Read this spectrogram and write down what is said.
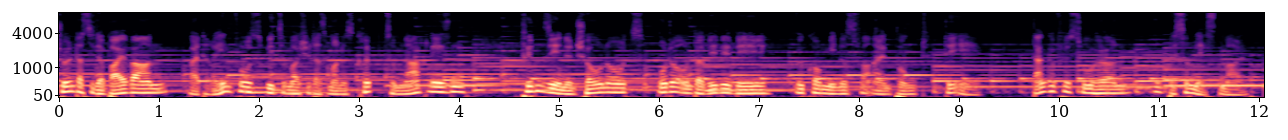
Schön, dass Sie dabei waren. Weitere Infos, wie zum Beispiel das Manuskript zum Nachlesen, finden Sie in den Show Notes oder unter www.ökom-verein.de. Danke fürs Zuhören und bis zum nächsten Mal.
